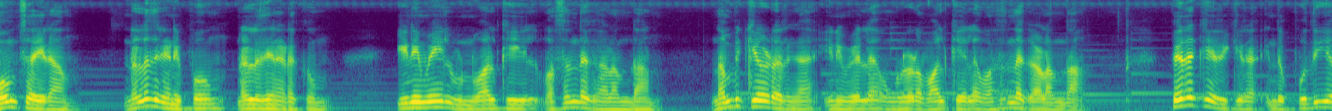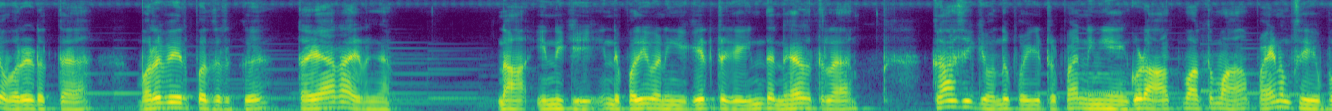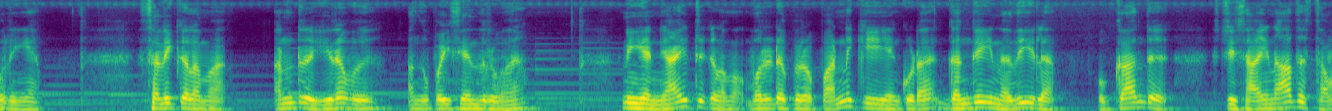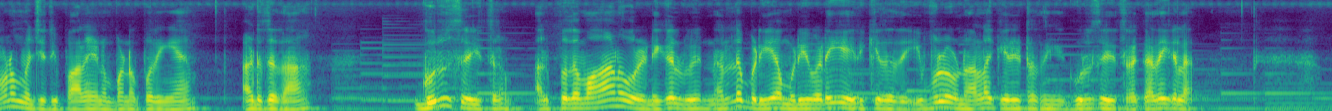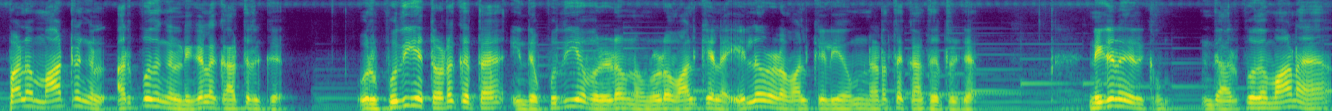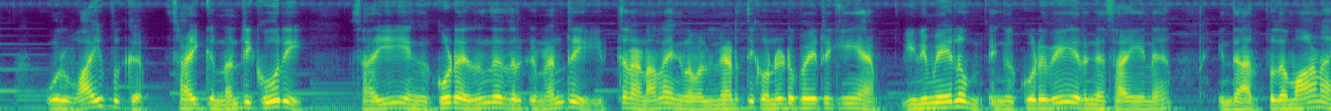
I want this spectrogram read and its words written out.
ஓம் சாய்ராம். நல்லது நினைப்போம் நல்லதே நடக்கும். இனிமேல் உன் வாழ்க்கையில் வசந்த காலம்தான். நம்பிக்கையோடு இருங்க இனிமேல் உங்களோட வாழ்க்கையில் வசந்த காலம்தான். பிறக்க இருக்கிற இந்த புதிய வருடத்தை வரவேற்பதற்கு தயாராக இருங்க. நான் இன்னைக்கு இந்த பதிவை நீங்கள் கேட்டுருக்க இந்த நேரத்தில் காசிக்கு வந்து போய்கிட்டு இருப்பேன் நீங்கள் என் கூட ஆத்மார்த்தமாக பயணம் செய்ய போகிறீங்க சனிக்கிழமை அன்று இரவு அங்கே போய் சேர்ந்துருவேன். நீங்கள் ஞாயிற்றுக்கிழமை வருட பிறப்பு அன்னைக்கு என் கூட கங்கை நதியில் உட்கார்ந்து ஸ்ரீ சாய்நாத ஸ்தவனமஞ்சரி பாராயணம் பண்ண போகிறீங்க அடுத்ததாக குரு சரித்திரம் அற்புதமான ஒரு நிகழ்வு நல்லபடியாக முடிவடைய இருக்கிறது. இவ்வளோ நாளாக கேட்டுட்டு இருந்தீங்க குரு சரித்திர கதைகளை. பல மாற்றங்கள் அற்புதங்கள் நிகழ காத்திருக்கு. ஒரு புதிய தொடக்கத்தை இந்த புதிய வருடம் நம்மளோட வாழ்க்கையில் எல்லோரோட வாழ்க்கையிலையும் நடத்த காத்துட்ருக்க. நிகழ இருக்கும் இந்த அற்புதமான ஒரு வாய்ப்புக்கு சாய்க்கு நன்றி கூறி சாயி எங்கள் கூட இருந்ததற்கு நன்றி. இத்தனை நாளாக எங்களை வழி நடத்தி கொண்டுட்டு போயிட்டுருக்கீங்க இனிமேலும் எங்கள் கூடவே இருங்க சாயின்னு இந்த அற்புதமான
